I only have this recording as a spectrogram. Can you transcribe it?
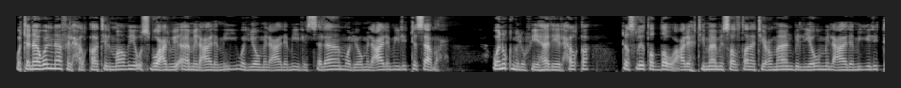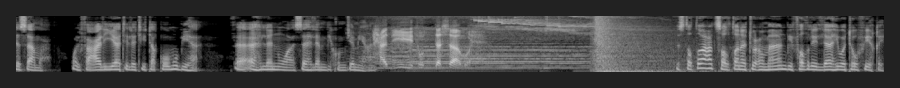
وتناولنا في الحلقات الماضية أسبوع الوئام العالمي واليوم العالمي للسلام واليوم العالمي للتسامح. ونكمل في هذه الحلقة تسليط الضوء على اهتمام سلطنة عمان باليوم العالمي للتسامح والفعاليات التي تقوم بها. فاهلا وسهلا بكم جميعا. حديث التسامح. استطاعت سلطنة عمان بفضل الله وتوفيقه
